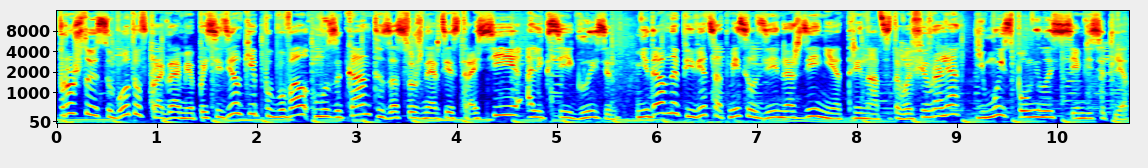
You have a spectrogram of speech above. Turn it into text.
В прошлую субботу в программе «Посиделки» побывал музыкант, заслуженный артист России Алексей Глызин. Недавно певец отметил день рождения 13 февраля, ему исполнилось 70 лет.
